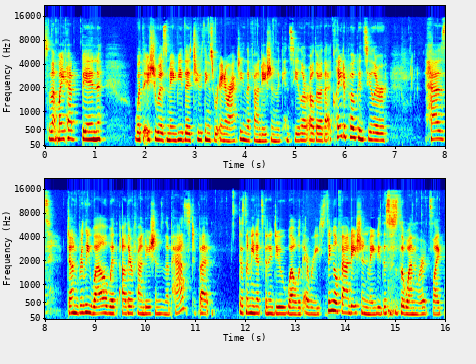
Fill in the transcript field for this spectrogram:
so that might have been what the issue was. Maybe the two things were interacting, the foundation and the concealer, although that Clé de Peau concealer has done really well with other foundations in the past, but doesn't mean it's gonna do well with every single foundation. Maybe this is the one where it's like,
